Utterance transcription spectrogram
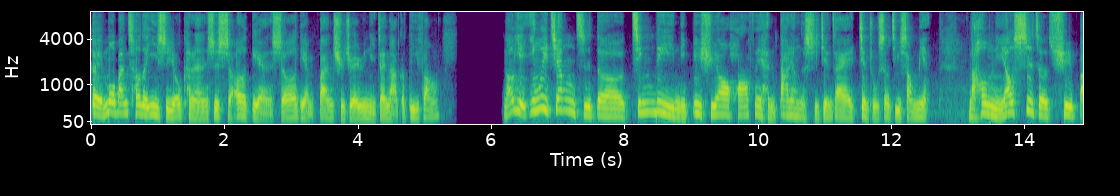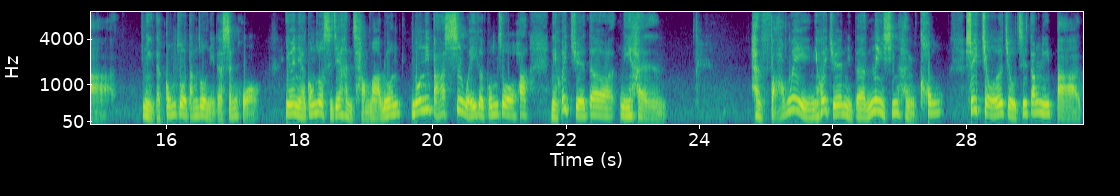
对末班车的意思有可能是十二点、十二点半，取决于你在哪个地方。然后也因为这样子的经历，你必须要花费很大量的时间在建筑设计上面。然后你要试着去把你的工作当做你的生活，因为你的工作时间很长嘛。如果如果你把它视为一个工作的话，你会觉得你很很乏味，你会觉得你的内心很空。所以久而久之，当你把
